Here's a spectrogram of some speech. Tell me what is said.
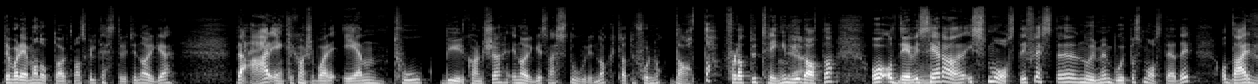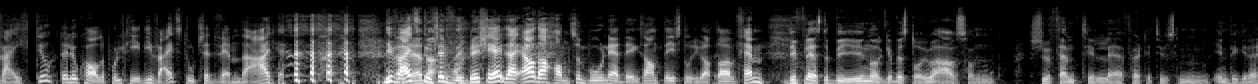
Det var det man oppdaget man skulle teste ut i Norge. Det er egentlig kanskje bare én-to byer kanskje i Norge som er store nok til at du får nok data. For at du trenger mye ja. data. Og, og, det vi mm. ser da, i småst, De fleste nordmenn bor på småsteder. Og der veit jo det lokale politiet De veit stort sett hvem det er. de veit stort sett hvor det skjer. Det er, ja, det er han som bor nede ikke sant, i Storgata 5. De fleste byer i Norge består jo av sånn 25 til 40 eh, 000 innbyggere.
